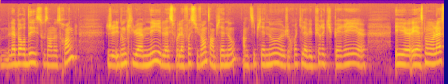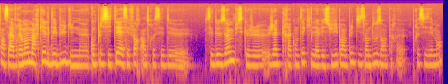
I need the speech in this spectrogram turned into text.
l'aborder sous un autre angle. et donc il lui a amené la, la, fois suivante un piano, un petit piano, je crois qu'il avait pu récupérer euh, et, à ce moment-là, ça a vraiment marqué le début d'une complicité assez forte entre ces deux, ces deux hommes, puisque je, Jacques racontait qu'il l'avait suivi pendant plus de 10 ans, 12 ans euh, précisément.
